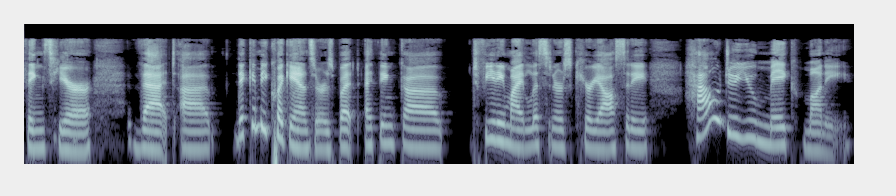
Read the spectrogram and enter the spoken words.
things here that uh, they can be quick answers, but I think uh, feeding my listeners' curiosity. How do you make money,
